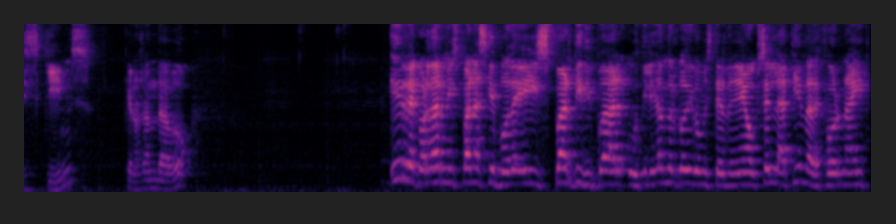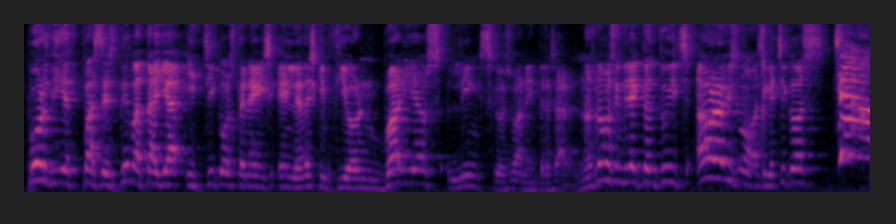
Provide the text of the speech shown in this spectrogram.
skins que nos han dado Y recordar, mis panas, que podéis participar utilizando el código MrDeneox en la tienda de Fortnite por 10 pases de batalla. Y chicos, tenéis en la descripción varios links que os van a interesar. Nos vemos en directo en Twitch ahora mismo, así que chicos, ¡chao!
